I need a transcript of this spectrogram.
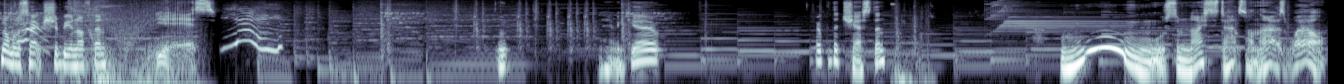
Just normal attack should be enough then. Yes. Yay! There we go. Open the chest then. Ooh, some nice stats on that as well.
